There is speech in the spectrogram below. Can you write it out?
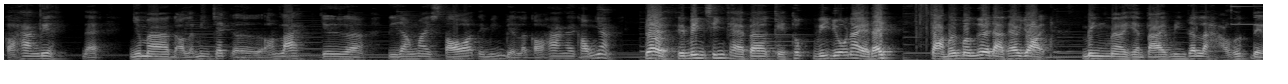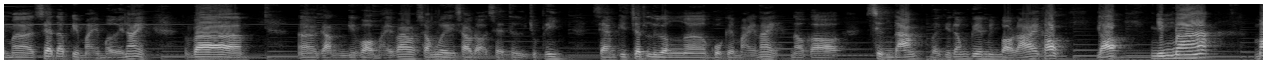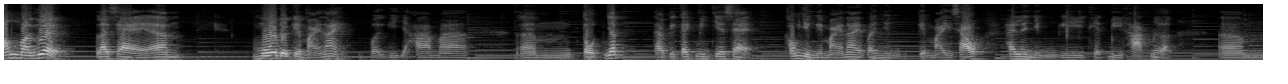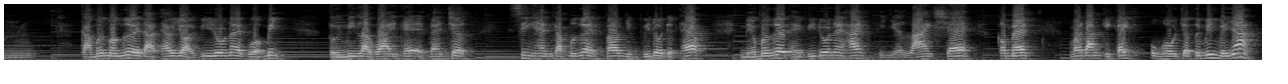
có hàng liền. Đấy nhưng mà đó là mình check ở online chứ uh, đi ra ngoài store thì mình biết là có hàng hay không nhá rồi thì mình xin phép uh, kết thúc video này ở đây. Cảm ơn mọi người đã theo dõi mình mà hiện tại mình rất là hào hức để mà set up cái máy mới này và à, gắn cái vỏ máy vào xong rồi sau đó sẽ thử chụp hình xem cái chất lượng uh, của cái máy này nó có xứng đáng với cái đồng tiền mình bỏ ra hay không. Đó nhưng mà mong mọi người là sẽ um, mua được cái máy này với cái giá mà um, tốt nhất theo cái cách mình chia sẻ. Không những cái máy này và những cái máy sau hay là những cái thiết bị khác nữa. Um, cảm ơn mọi người đã theo dõi video này của mình tụi mình là YNK Adventure. Xin hẹn gặp mọi người vào những video tiếp theo. Nếu mọi người thấy video này hay thì nhớ like, share, comment và đăng ký kênh ủng hộ cho tụi mình với nhá.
